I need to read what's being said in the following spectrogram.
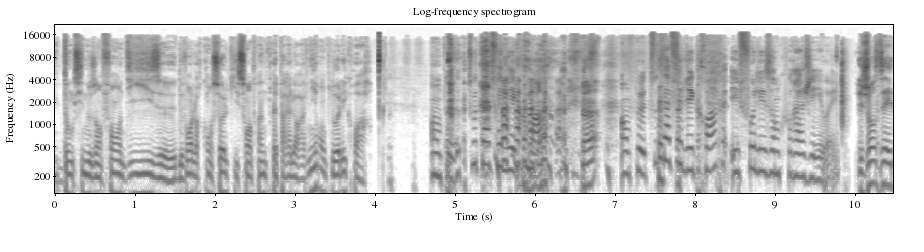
Donc si nos enfants disent euh, devant leur console qu'ils sont en train de préparer leur avenir, on doit les croire. On peut tout à fait les croire. Hein on peut tout à fait les croire et il faut les encourager. Ouais. Jean Z,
